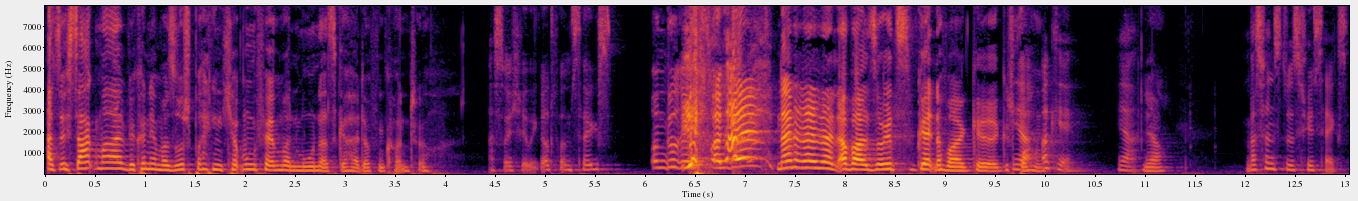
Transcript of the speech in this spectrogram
Also ich sag mal, wir können ja mal so sprechen, ich habe ungefähr immer ein Monatsgehalt auf dem Konto. Achso, ich rede gerade von Sex. Und du redest von Geld? Nein, nein, nein, nein, aber so jetzt Geld nochmal ge Ja, gesprochen. okay. Ja. Ja. Was findest du ist viel Sex?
